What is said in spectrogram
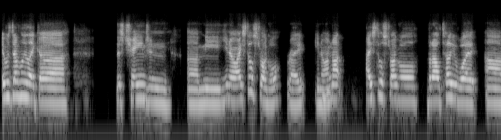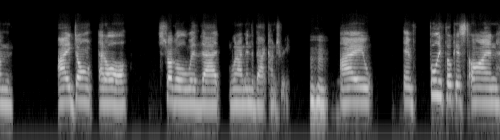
it was definitely like uh, this change in uh, me. You know, I still struggle, right? You know, mm-hmm. I'm not. I still struggle, but I'll tell you what. Um, I don't at all struggle with that when I'm in the backcountry. Mm-hmm. I am fully focused on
